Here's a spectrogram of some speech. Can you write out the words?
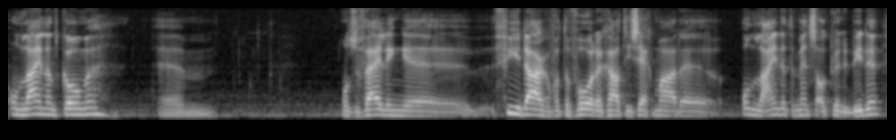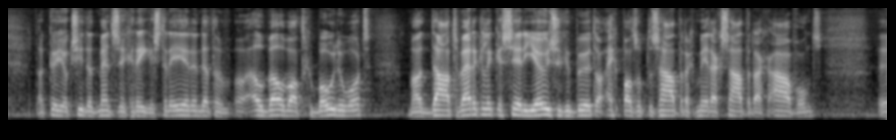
online aan het komen. Ehm, onze veiling, vier dagen van tevoren gaat die zeg maar online, dat de mensen al kunnen bieden. Dan kun je ook zien dat mensen zich registreren, dat er al wel wat geboden wordt. Maar daadwerkelijk serieuze gebeurt dan echt pas op de zaterdagmiddag, zaterdagavond. Eh,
